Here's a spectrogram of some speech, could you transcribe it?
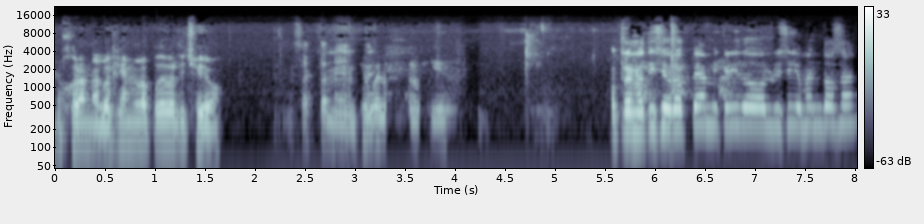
Mejor analogía no la pude haber dicho yo. Exactamente. Qué buena analogía. Otra noticia europea, mi querido Luisillo Mendoza.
